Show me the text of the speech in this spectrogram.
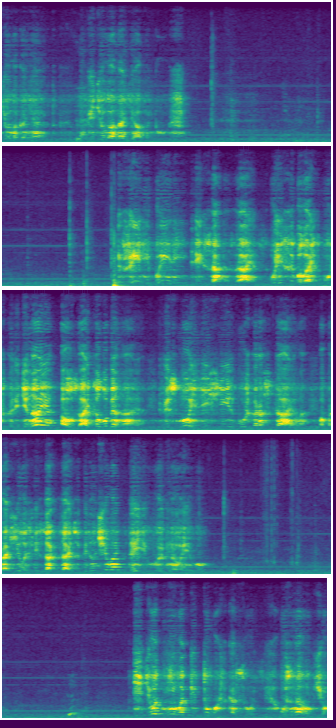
ее нагоняют. Увидела она яблоньку. Попросилась лиса к зайцу переночевать, да и выгнала его. Идет мимо петух с косой. Узнал в чем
